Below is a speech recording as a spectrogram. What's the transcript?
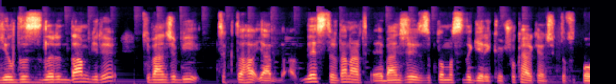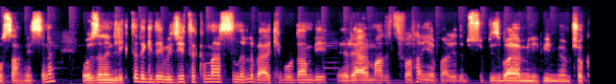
yıldızlarından biri ki bence bir tık daha yani Leicester'dan artık e, bence zıplaması da gerekiyor. Çok erken çıktı futbol sahnesine. O yüzden hani ligde de gidebileceği takımlar sınırlı. Belki buradan bir e, Real Madrid falan yapar ya da bir sürpriz Bayern Münih bilmiyorum. Çok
